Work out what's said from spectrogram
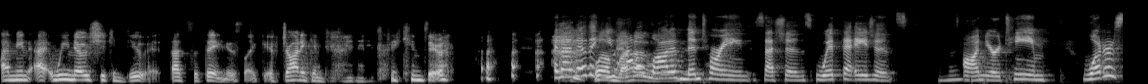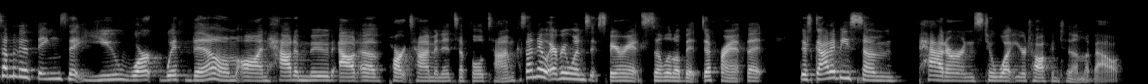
i mean I, we know she can do it. That's the thing is like if johnny can do it anybody can do it and i know that well, you have husband. a lot of mentoring sessions with the agents mm-hmm. on your team what are some of the things that you work with them on how to move out of part-time and into full-time because i know everyone's experience is a little bit different but there's got to be some patterns to what you're talking to them about.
